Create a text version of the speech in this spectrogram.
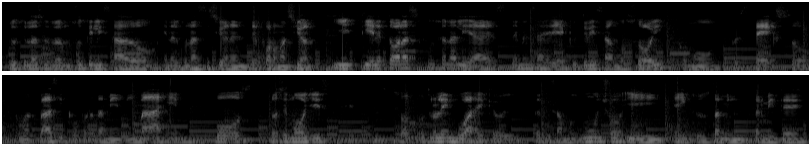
incluso lo hemos utilizado en algunas sesiones de formación. Y tiene todas las funcionalidades de mensajería que utilizamos hoy, como pues, texto, lo más básico, pero también imagen, voz, los emojis, otro lenguaje que hoy utilizamos mucho y, e incluso también permite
